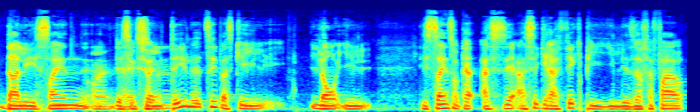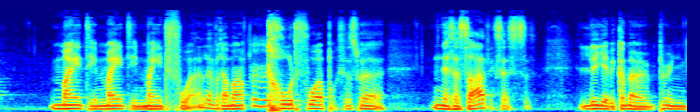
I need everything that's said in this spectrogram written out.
dans les scènes Ouais, de sexualité, là, tu sais, parce qu'ils ils ont, ils- les scènes sont assez, assez graphiques, puis il les a fait faire maintes et maintes et maintes fois, là, vraiment Mhm. trop de fois pour que ce soit nécessaire. Fait que ça- ça- là, il y avait comme un peu une-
